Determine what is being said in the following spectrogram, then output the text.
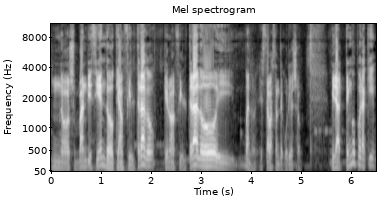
nos van diciendo que han filtrado, que no han filtrado y bueno, está bastante curioso. Mira, tengo por aquí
